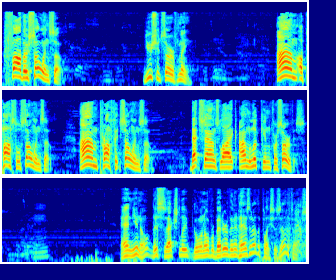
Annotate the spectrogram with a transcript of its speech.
Father so and so. You should serve me. I'm Apostle so and so. I'm Prophet so and so. That sounds like I'm looking for service. And you know, this is actually going over better than it has at other places, other times.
